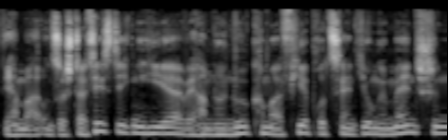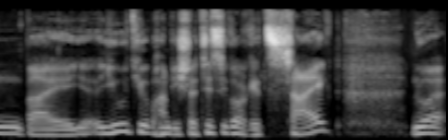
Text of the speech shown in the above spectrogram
wir haben mal unsere Statistiken hier, wir haben nur 0,4 Prozent junge Menschen. Bei YouTube haben die Statistiker gezeigt, nur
